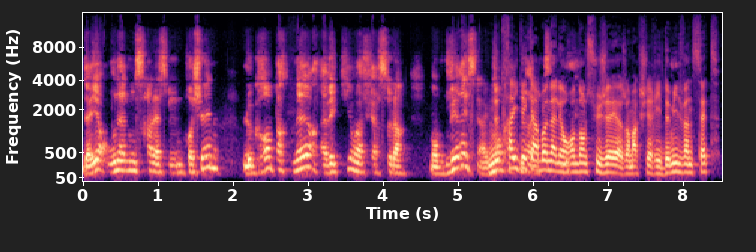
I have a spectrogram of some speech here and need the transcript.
D'ailleurs, on annoncera la semaine prochaine le grand partenaire avec qui on va faire cela. Bon, vous verrez, c'est un Neutralité carbone, allez, on rentre dans le sujet, Jean-Marc Chéry, 2027.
